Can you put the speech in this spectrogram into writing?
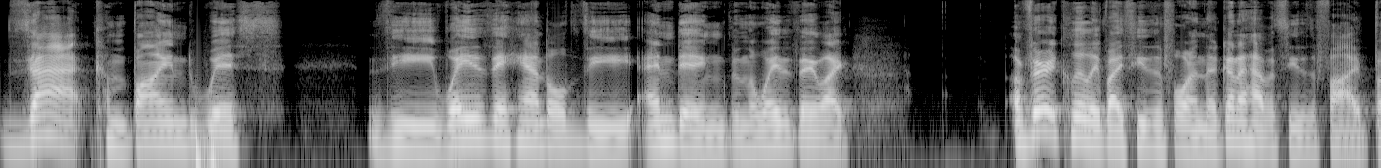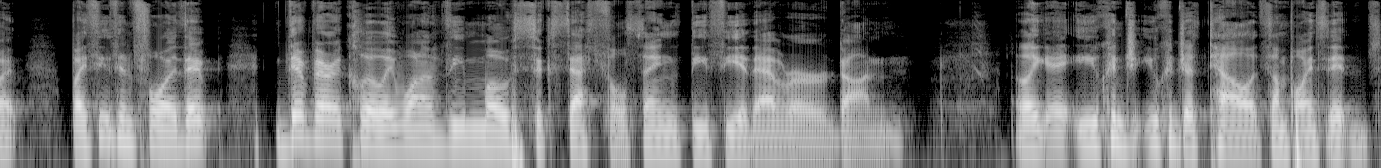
that combined with the way that they handled the endings and the way that they, like, are very clearly by season four, and they're gonna have a season five, but by season four, they're they're very clearly one of the most successful things DC has ever done. Like eh, you can you can just tell at some points it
